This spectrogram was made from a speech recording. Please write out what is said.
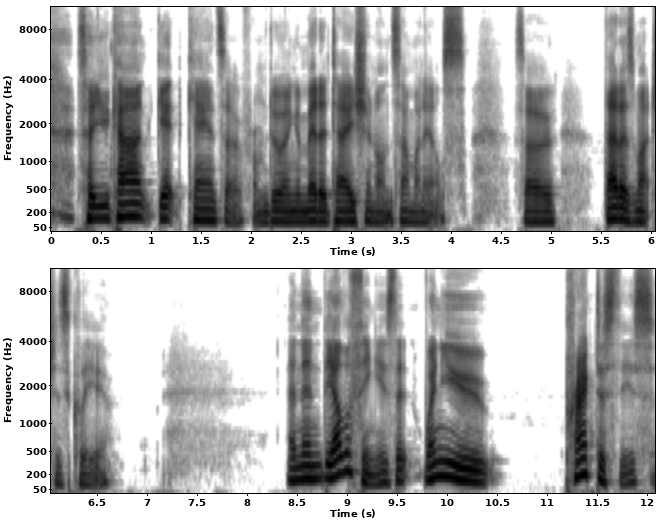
so you can't get cancer from doing a meditation on someone else. So that as much is clear. And then the other thing is that when you practice this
